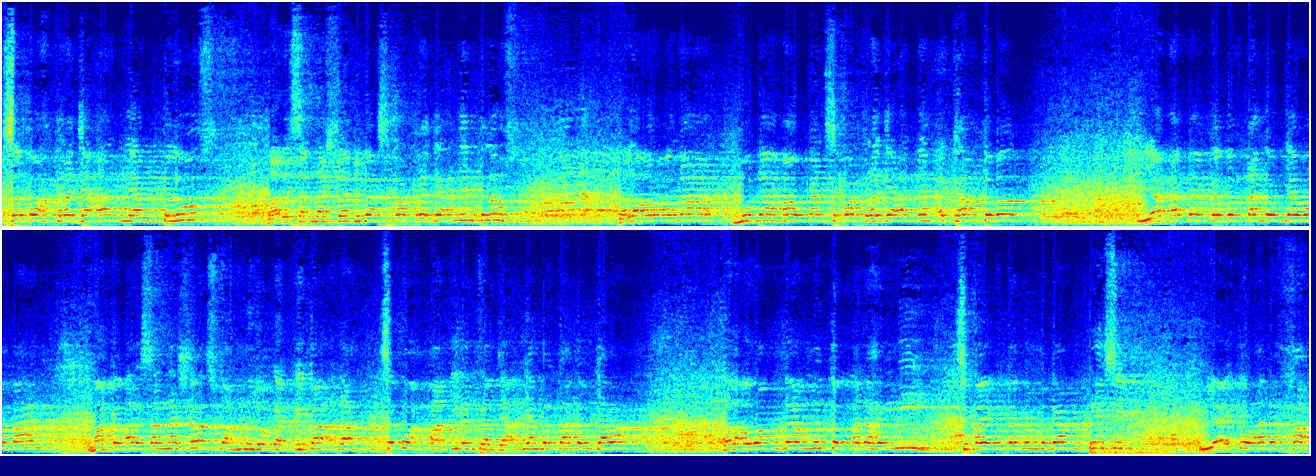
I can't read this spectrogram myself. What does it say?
sebuah kerajaan yang telus Barisan Nasional juga sebuah kerajaan yang telus Kalau orang-orang muda mahukan sebuah kerajaan yang accountable yang ada kebertanggungjawaban maka Barisan Nasional sudah menunjukkan kita adalah sebuah parti dan kerajaan yang bertanggungjawab. Kalau orang muda menuntut pada hari ini supaya kita memegang prinsip yaitu ada hak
